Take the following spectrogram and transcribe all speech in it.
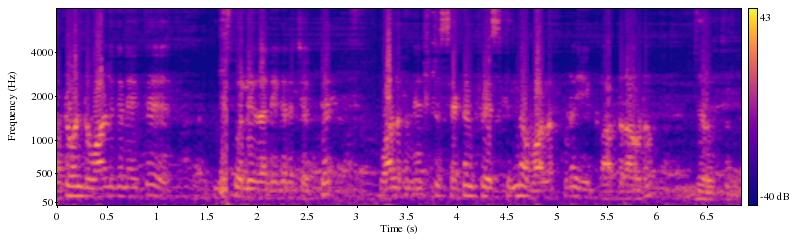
అటువంటి వాళ్ళకనైతే తీసుకోలేదని కానీ చెప్తే వాళ్ళకి నెక్స్ట్ సెకండ్ ఫేజ్ కింద వాళ్ళకు కూడా ఈ కార్డు రావడం జరుగుతుంది.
